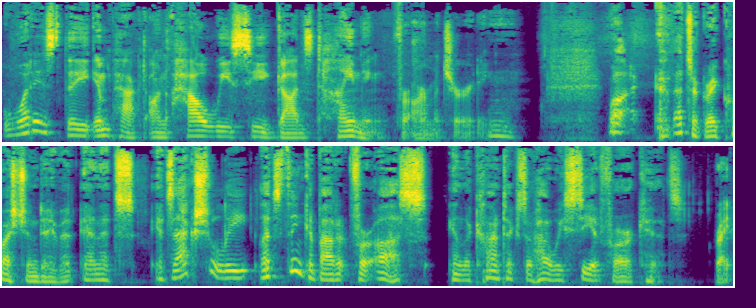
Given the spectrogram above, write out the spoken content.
what is the impact on how we see God's timing for our maturity? Hmm. Well, that's a great question, David. And it's, it's actually, let's think about it for us in the context of how we see it for our kids. Right.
